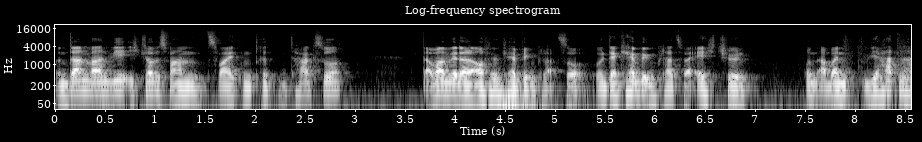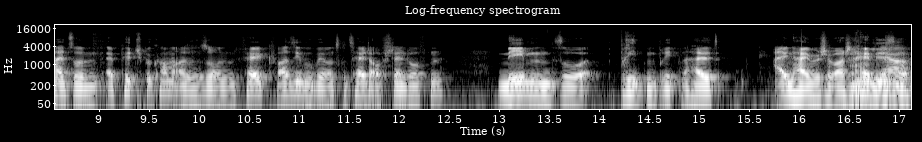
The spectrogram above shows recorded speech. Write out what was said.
Und dann waren wir, ich glaube, es war am zweiten, dritten Tag so, da waren wir dann auf dem Campingplatz. So. Und der Campingplatz war echt schön. Und aber wir hatten halt so ein äh, Pitch bekommen, also so ein Feld quasi, wo wir unsere Zelte aufstellen durften. Neben so Briten, Briten halt Einheimische wahrscheinlich, Ja. so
